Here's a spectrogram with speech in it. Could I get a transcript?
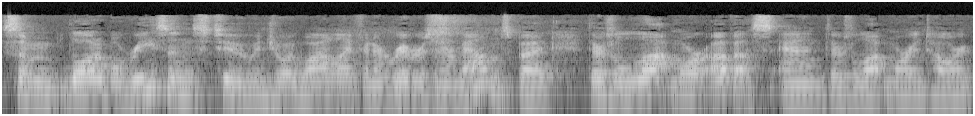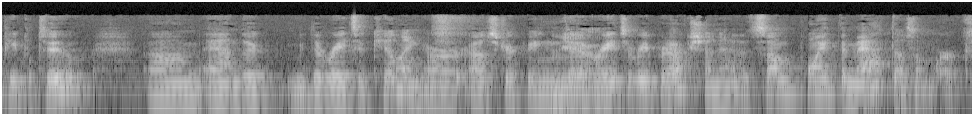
some laudable reasons to enjoy wildlife in our rivers and our mountains, but there's a lot more of us and there's a lot more intolerant people too. Um, and the the rates of killing are outstripping Yeah. the rates of reproduction. And at some point, the math doesn't work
